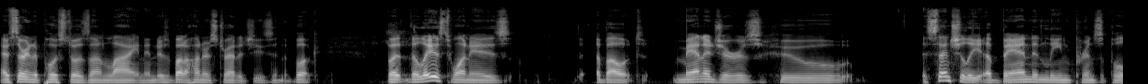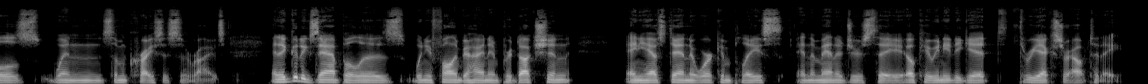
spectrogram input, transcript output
I'm starting to post those online, and there's about 100 strategies in the book. But the latest one is about managers who essentially abandon lean principles when some crisis arrives. And a good example is when you're falling behind in production and you have standard work in place and the managers say, okay, we need to get three extra out today.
